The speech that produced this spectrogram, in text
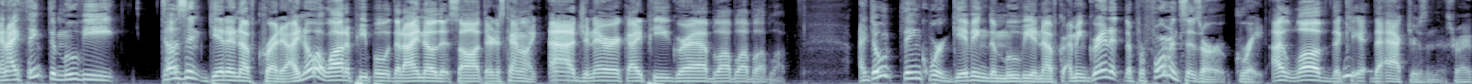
And I think the movie doesn't get enough credit. I know a lot of people that I know that saw it, they're just kind of like, ah, generic IP grab, blah blah blah blah. I don't think we're giving the movie enough. I mean, granted, the performances are great. I love the mm-hmm. the actors in this, right?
